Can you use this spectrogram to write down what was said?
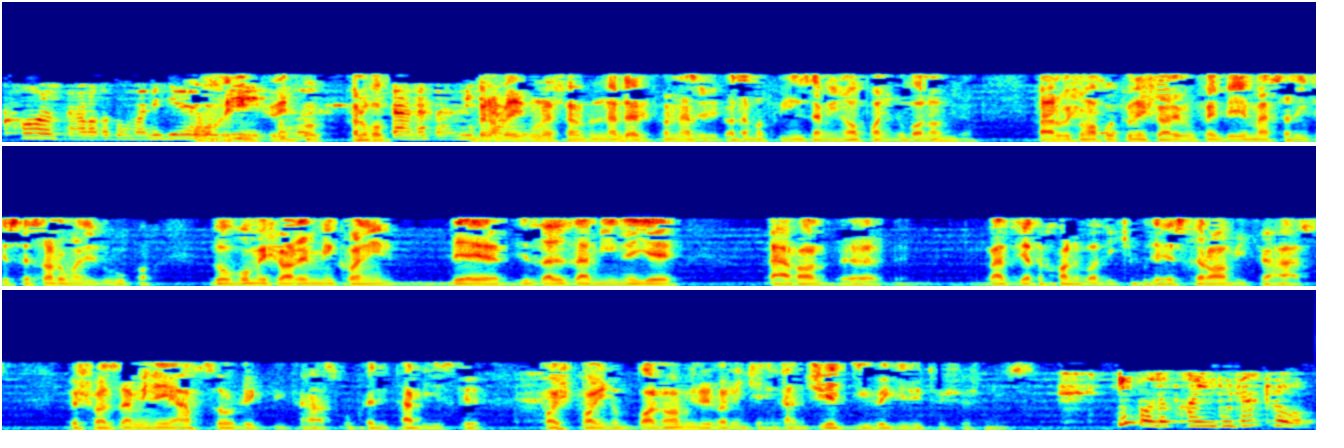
کار در واقع به عنوان یه خب خب در نظر می‌گیرم. بنابراین اون اصلا ندارید من ندارید. تو این زمین ها پایین و بالا میرن. برای شما خودتون اشاره می‌کنید به یه مسئله که سه سال اومدید اروپا. دوم اشاره می‌کنید به یه ذره زمینه در حال وضعیت خانوادگی که بوده استرابی که هست. به شما زمینه افسردگی که هست. خب خیلی طبیعی است که باش پایین و بالا میره ولی اینکه اینقدر جدی بگیرید توشش نیست. این بالا پایین بودن رو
